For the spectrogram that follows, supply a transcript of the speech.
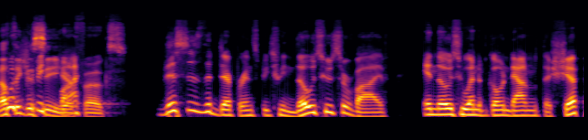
Nothing to see here, folks. This is the difference between those who survive and those who end up going down with the ship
